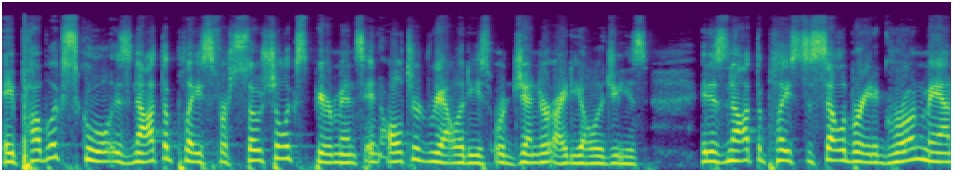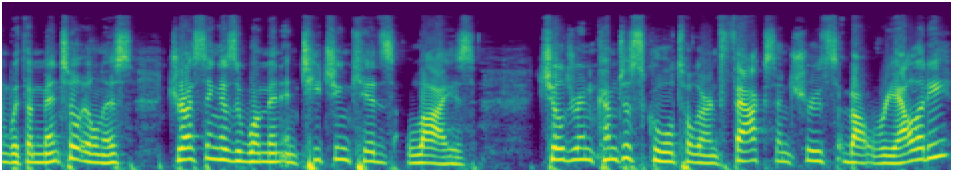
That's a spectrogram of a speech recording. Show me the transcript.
A public school is not the place for social experiments in altered realities or gender ideologies. It is not the place to celebrate a grown man with a mental illness, dressing as a woman, and teaching kids lies. Children come to school to learn facts and truths about reality,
